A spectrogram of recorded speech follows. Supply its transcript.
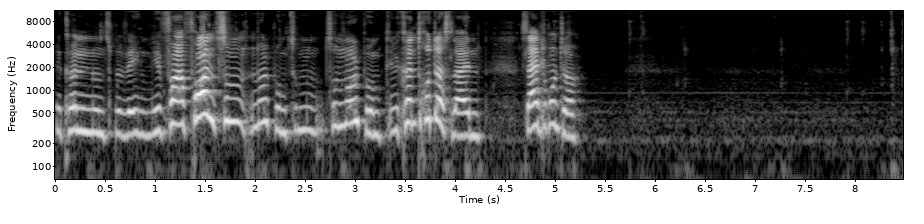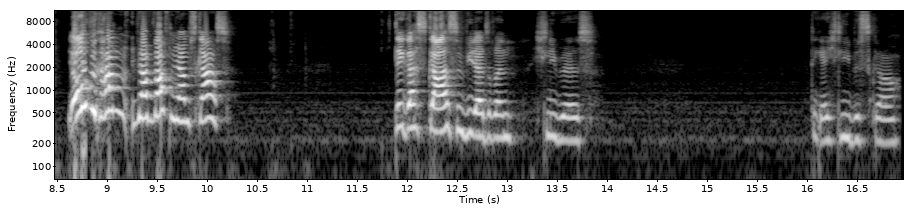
Wir können uns bewegen. Wir fahren vorne zum Nullpunkt, zum, zum Nullpunkt. Wir können drunter sliden. Slide runter. Jo, wir haben, wir haben Waffen, wir haben Gas. Digga, Gas sind wieder drin. Ich liebe es. Digga, ich liebe Scar.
